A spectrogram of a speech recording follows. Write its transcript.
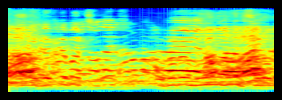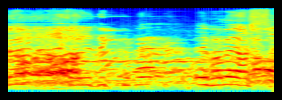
আমরা দেখতে পাচ্ছি। এভাবে মূল মূল স্লোগান চারিদিক থেকে এইভাবে আসছে।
